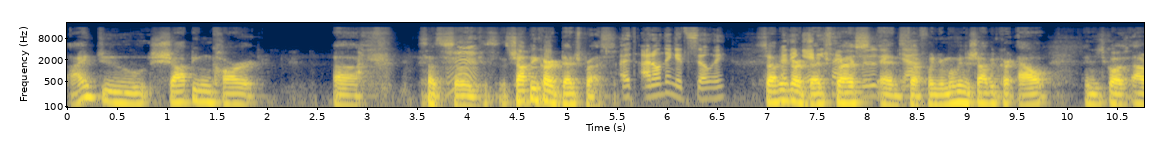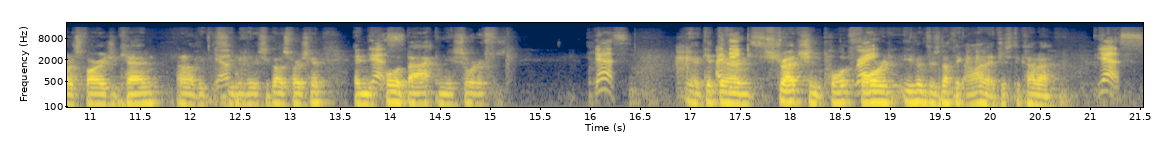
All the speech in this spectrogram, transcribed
I do shopping cart. Uh, sounds silly Mm. shopping cart bench press. I, I don't think it's silly. Shopping I cart bench press moving, and yeah. stuff. When you're moving the shopping cart out and you just go out as far as you can. I don't know if you can Yep. see me here. So you go as far as you can, and you pull it back and you sort of Yes. you know, get there and stretch and pull it right. forward, even if there's nothing on it, just to kind of, Yes.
